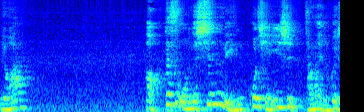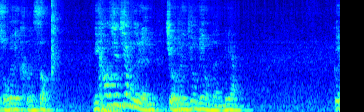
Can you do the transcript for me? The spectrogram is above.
有啊。好，但是我们的心灵或潜意识常常也会所谓的咳嗽。你靠近这样的人久了，你就没有能量。各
